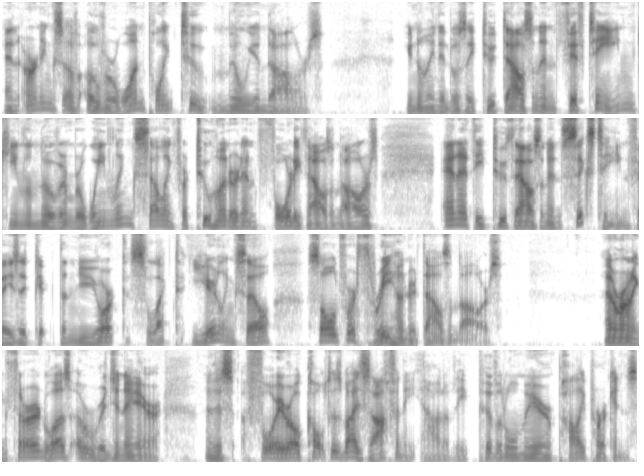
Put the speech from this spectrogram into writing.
and earnings of over $1.2 million. United was a 2015 Keeneland November weanling, selling for $240,000 and at the 2016 the New York Select Yearling Sale sold for $300,000. And running third was Originaire. This four-year-old colt is by Zoffany out of the pivotal mare Polly Perkins,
